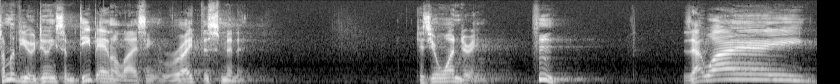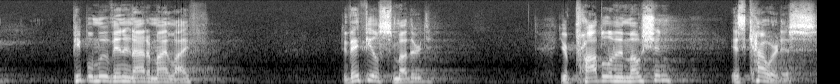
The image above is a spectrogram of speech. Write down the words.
Some of you are doing some deep analyzing right this minute because you're wondering, hmm, is that why people move in and out of my life? Do they feel smothered? Your problem emotion is cowardice.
